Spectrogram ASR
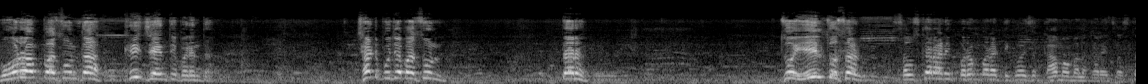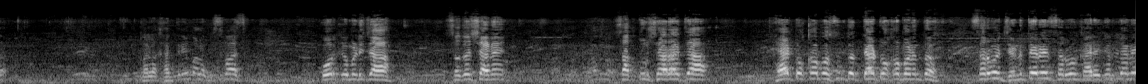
मोहरमपासून तर ख्रिस जयंतीपर्यंत. छठ पूजेपासून तर जो येईल तो सण संस्कार आणि परंपरा टिकवायचं काम आम्हाला करायचं असतं. मला खात्री मला विश्वास कोर कमिटीच्या सदस्याने सातपूर शहराच्या ह्या टोकापासून तर त्या टोकापर्यंत सर्व जनतेने सर्व कार्यकर्त्याने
